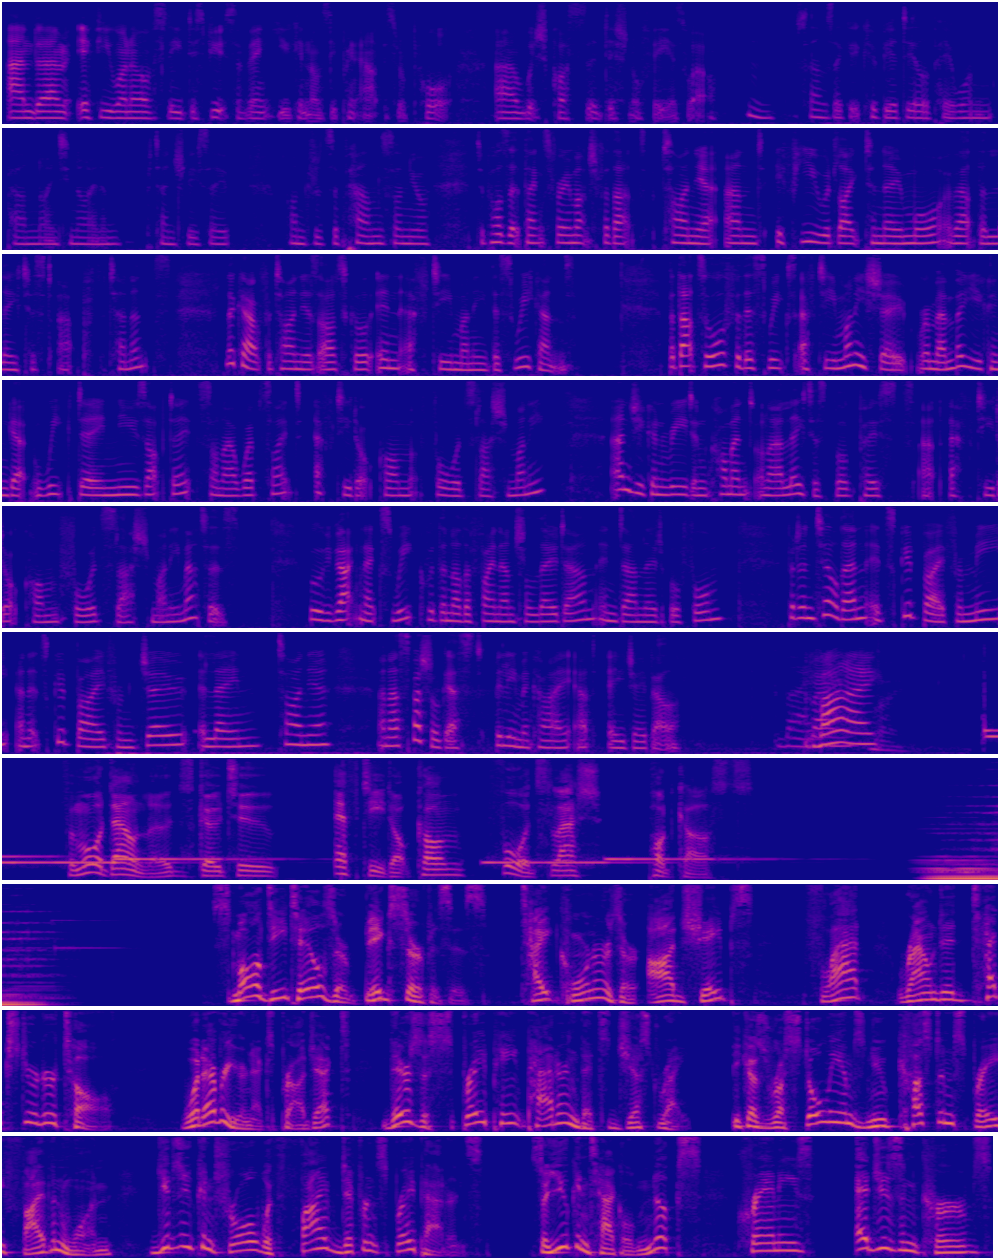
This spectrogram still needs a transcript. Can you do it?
And um, if you want to obviously dispute something, you can obviously print out this report, uh, which costs an additional fee as well. Hmm. Sounds like it could be a deal. To pay £1.99 and potentially save hundreds of pounds on your deposit. Thanks very much for that, Tanya. And if you would like to know more about the latest app for tenants, look out for Tanya's article in FT Money this weekend. But that's all for this week's FT Money Show. Remember, you can get weekday news updates on our website, ft.com forward slash money, and you can read and comment on our latest blog posts at ft.com forward slash money matters. We'll be back next week with another financial lowdown in downloadable form. But until then, it's goodbye from me, and it's goodbye from Jo, Elaine, Tanya, and our special guest, Billy Mackay at AJ Bell. Bye. Bye. Bye. For more downloads, go to ft.com forward slash podcasts. Small details are big surfaces, tight corners are odd shapes, flat, rounded, textured, or tall. Whatever your next project, there's a spray paint pattern that's just right. Because Rust-Oleum Custom Spray 5 and 1 gives you control with five different spray patterns. So you can tackle nooks, crannies, edges, and curves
